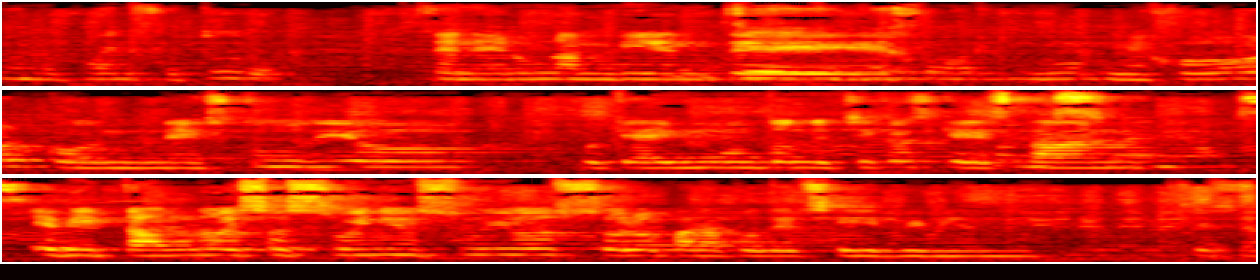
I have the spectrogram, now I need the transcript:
un buen futuro. Tener un ambiente mejor. Mejor, con estudio, porque hay un montón de chicas que están evitando esos sueños suyos solo para poder seguir viviendo. Sí, sí.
